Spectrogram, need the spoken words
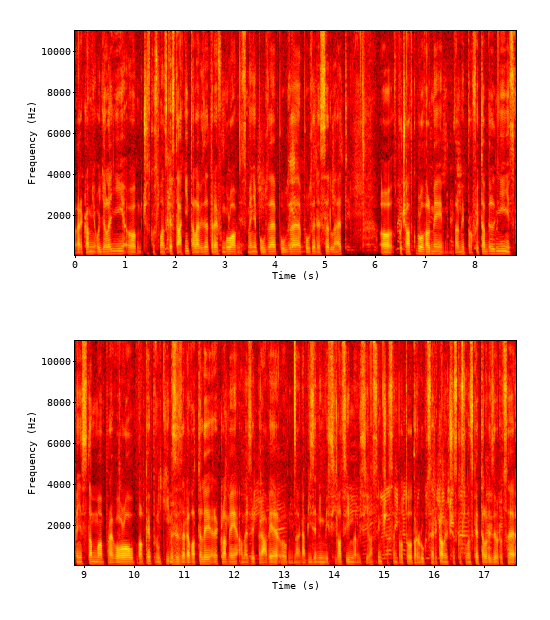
reklamní oddělení Československé státní televize, které fungovalo nicméně pouze, pouze, pouze 10 let. Zpočátku bylo velmi, velmi profitabilní, nicméně se tam projevovalo velké pnutí mezi zadavateli reklamy a mezi právě nabízeným vysílacím, vysílacím časem. Proto produkce reklamy v Československé televizi v roce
